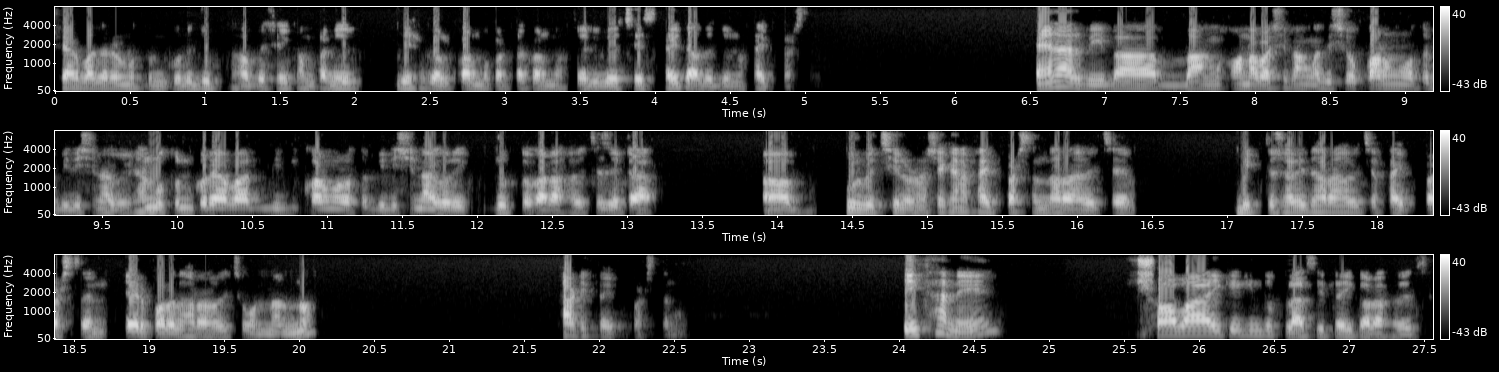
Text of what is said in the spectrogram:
শেয়ার বাজারে নতুন করে যুক্ত হবে, সেই কোম্পানির যে সকল কর্মকর্তা, কর্মচারী রয়েছে, স্থায়ী, তাদের জন্য ফাইভ পার্সেন্ট এনআরবি বা অনাবাসী বাংলাদেশে কর্মরত বিদেশি নাগরিক নতুন করে আবার কর্মরত বিদেশি নাগরিক যুক্ত করা হয়েছে, যেটা পূর্বে ছিল না। সেখানে ফাইভ পার্সেন্ট ধরা হয়েছে, বিত্তশালী ধরা হয়েছে ফাইভ পার্সেন্ট এরপরে ধরা হয়েছে অন্যান্য। থার্টি ফাইভ পার্সেন্ট এখানে সবাইকে কিন্তু ক্লাসিফাই করা হয়েছে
